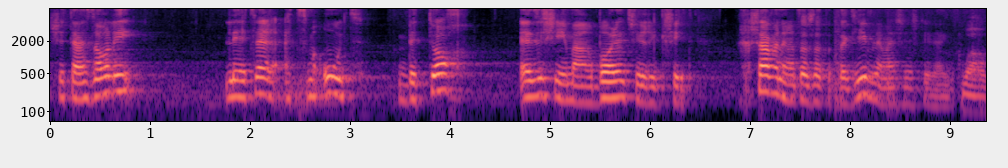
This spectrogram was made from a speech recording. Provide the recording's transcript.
שתעזור לי לייצר עצמאות בתוך איזושהי מערבולת שהיא רגשית. עכשיו אני רוצה שאתה תגיב למה שיש לי להגיד. וואו,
